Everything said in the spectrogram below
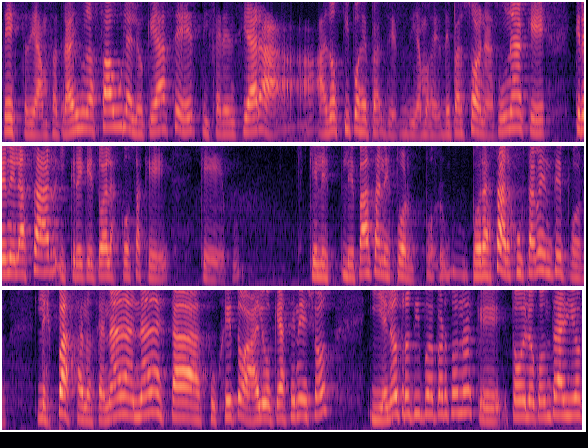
de esto, digamos, a través de una fábula lo que hace es diferenciar a, dos tipos de, digamos, de, personas. Una que cree en el azar y cree que todas las cosas que, que, le, pasan es por, por, azar, justamente, por les pasan, o sea, nada, nada está sujeto a algo que hacen ellos. Y el otro tipo de personas que todo lo contrario,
